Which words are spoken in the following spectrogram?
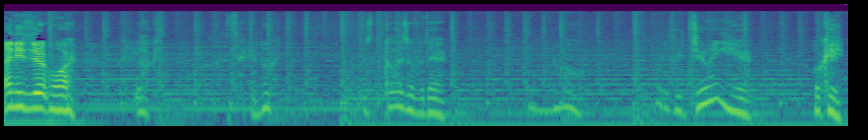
I need to do it more. Okay, look. Second, look. There's guys over there. Oh no. What are they doing here? Okay,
